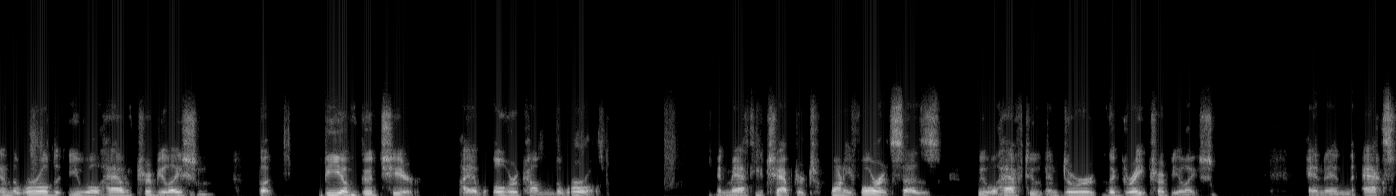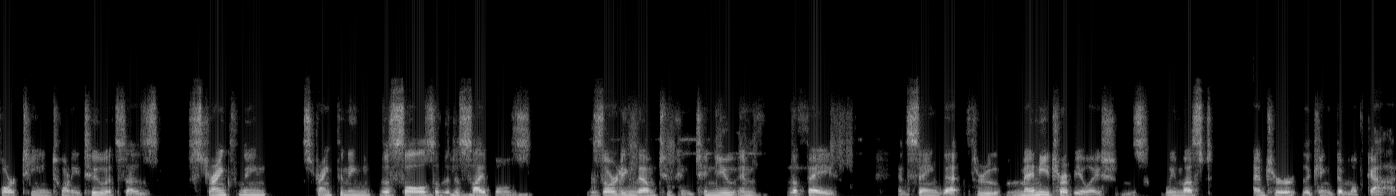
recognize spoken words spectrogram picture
in the world you will have tribulation, but be of good cheer. I have overcome the world. In Matthew chapter 24, it says, We will have to endure the great tribulation. And in Acts 14 22, it says, strengthening, strengthening the souls of the disciples, exhorting them to continue in the faith, and saying that through many tribulations we must enter the kingdom of God.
